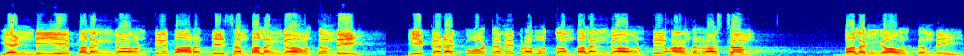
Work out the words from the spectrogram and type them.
ఎన్డీఏ బలంగా ఉంటే భారతదేశం బలంగా ఉంటుంది. ఇక్కడ కూటమి ప్రభుత్వం బలంగా ఉంటే ఆంధ్ర రాష్ట్రం బలంగా ఉంటుంది.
